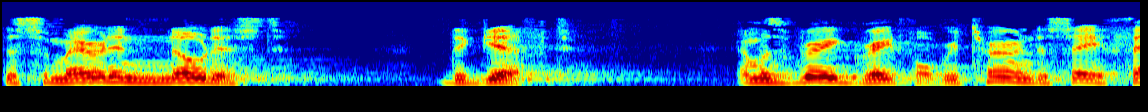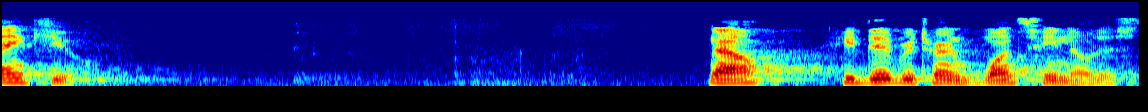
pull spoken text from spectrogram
The Samaritan noticed the gift and was very grateful, returned to say thank you. Now, he did return once, he noticed.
